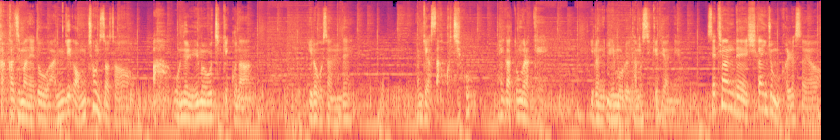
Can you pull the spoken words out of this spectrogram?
아까까지만 해도 안개가 엄청 있어서 아 오늘 일몰 못 찍겠구나 이러고 있었는데 안개가 싹 거치고 해가 동그랗게 이런 일몰을 담을 수 있게 되었네요 세팅하는데 시간이 좀 걸렸어요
